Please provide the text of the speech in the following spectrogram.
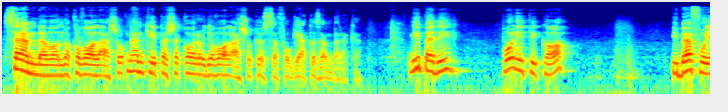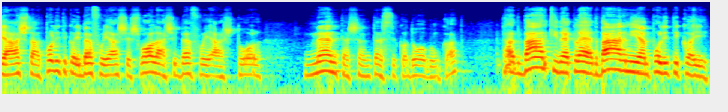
szembe vannak a vallások, nem képesek arra hogy a vallások összefogják az embereket. Mi pedig politika befolyás, tehát politikai befolyás és vallási befolyástól mentesen tesszük a dolgunkat. Tehát bárkinek lehet bármilyen politikai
